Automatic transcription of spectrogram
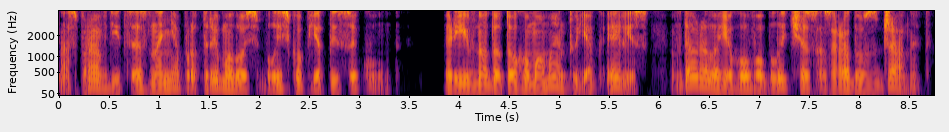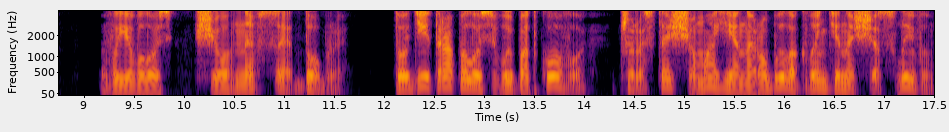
Насправді це знання протрималось близько п'яти секунд, рівно до того моменту, як Еліс вдарила його в обличчя за зраду з Джанет. Виявилось, що не все добре. Тоді трапилось випадково через те, що магія не робила Квентіна щасливим.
